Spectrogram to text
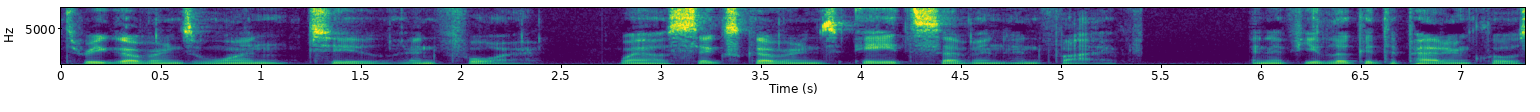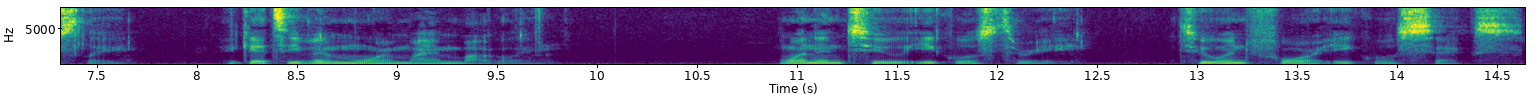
3 governs 1, 2, and 4, while 6 governs 8, 7, and 5. And if you look at the pattern closely, it gets even more mind-boggling. 1 and 2 equals 3. 2 and 4 equals 6.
